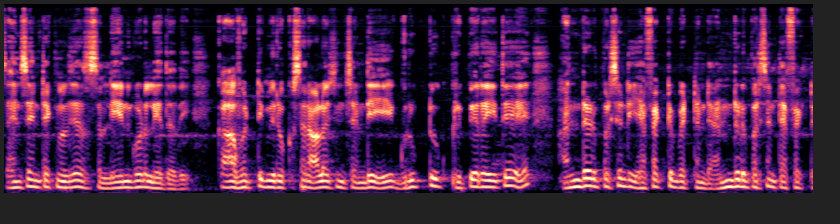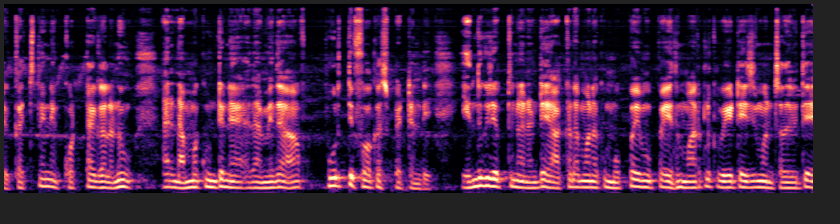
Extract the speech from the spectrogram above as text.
సైన్స్ అండ్ టెక్నాలజీ అసలు లేని కూడా లేదు అది. కాబట్టి మీరు ఒకసారి ఆలోచించండి గ్రూప్ టూ ప్రిపేర్ అయితే హండ్రెడ్ పర్సెంట్ ఎఫెక్ట్ పెట్టండి హండ్రెడ్ పర్సెంట్ ఎఫెక్ట్. ఖచ్చితంగా నేను కొట్టగలను అని నమ్మకుంటేనే దాని మీద పూర్తి ఫోకస్ పెట్టండి. ఎందుకు చెప్తున్నానంటే అక్కడ మనకు ముప్పై ముప్పై ఐదు మార్కులకు వెయిటేజ్ మనం చదివితే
